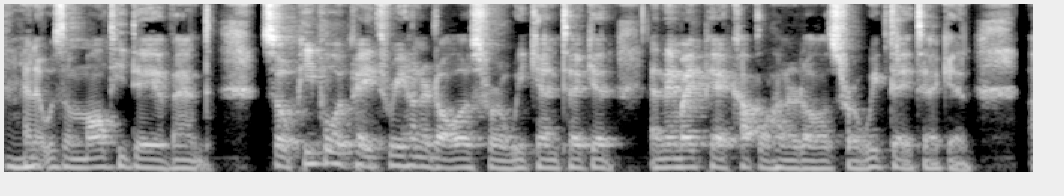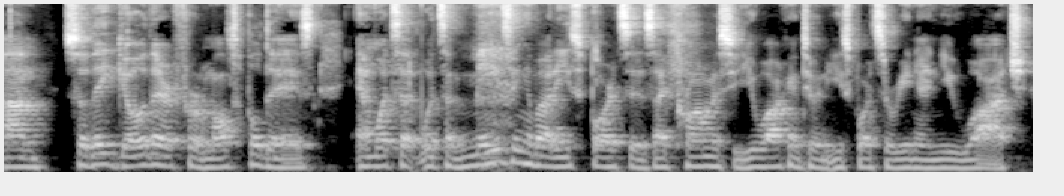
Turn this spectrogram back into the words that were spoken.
mm-hmm. and it was a multi-day event. So people would pay three hundred dollars for a weekend ticket, and they might pay a couple hundred dollars for a weekday ticket. Um, so they go there for multiple days. And what's what's amazing about esports is, I promise you, you walk into an esports arena and you watch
